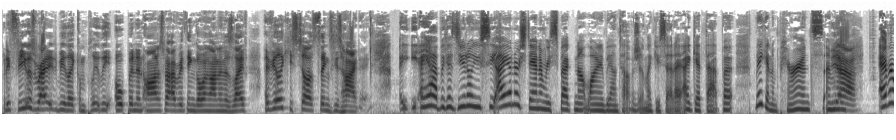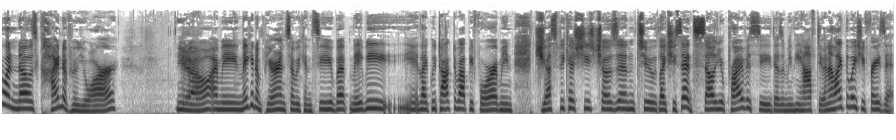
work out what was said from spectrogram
But if he was ready to be like completely open and honest about everything going on in his life, I feel like he still has things he's hiding. I- Yeah, because you know, you see, I understand and respect not wanting to be on television, like you said. I, I get that, but make an appearance. I mean, Yeah. everyone knows kind of who you are. You Yeah. know, I mean, make an appearance so we can see you, but maybe, like we talked about before, I mean, just because she's chosen to, like she said, sell your privacy doesn't mean he have to. And I like the way she phrased it.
